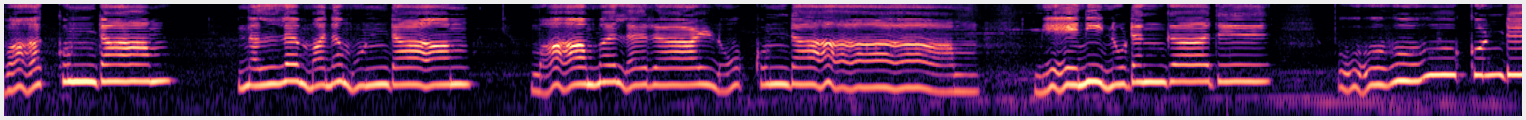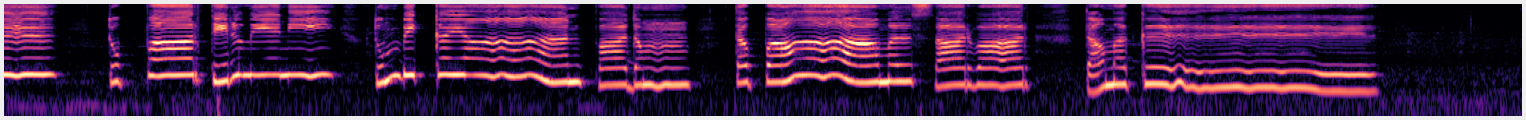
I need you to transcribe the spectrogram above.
வாக்குண்டாம் நல்ல மனமுண்டாம் மாமலராள் நோக்குண்டாம். மேனி நுடங்காது பூ கொண்டு துப்பார் திருமேனி தும்பிக்கையான் பாதம் தப்பாமல் சார்வார் தமக்கு.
